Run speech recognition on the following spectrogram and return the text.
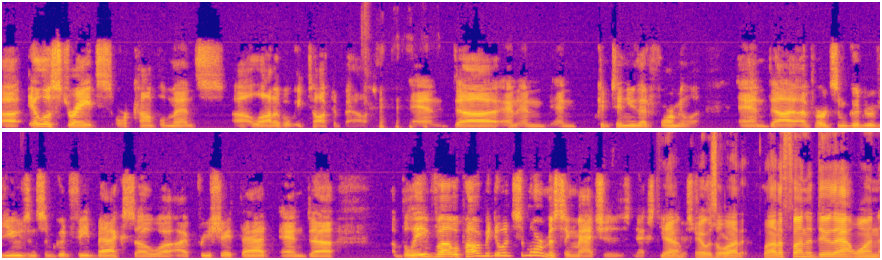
uh, illustrates or complements uh, a lot of what we talked about, and uh, and and and continue that formula. And uh, I've heard some good reviews and some good feedback, so uh, I appreciate that. And uh, I believe uh, we'll probably be doing some more missing matches next year. Yeah, it was a lot, of, lot of fun to do that one.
